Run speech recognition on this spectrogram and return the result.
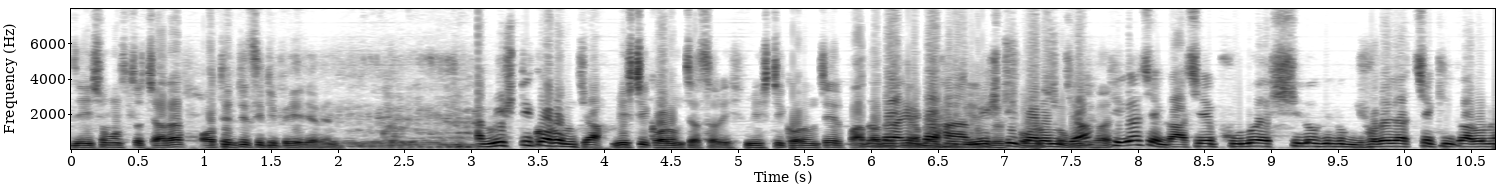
যে এই সমস্ত চারার অথেন্টিসিটি পেয়ে যাবেন। মিষ্টি করম চা। মিষ্টি করম চা সরি মিষ্টি করম চা এর পাতা দাদা আমরা হ্যাঁ মিষ্টি করম চা ঠিক আছে? গাছে ফুলও এসেছিল কিন্তু ঝরে যাচ্ছে কি কারণে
